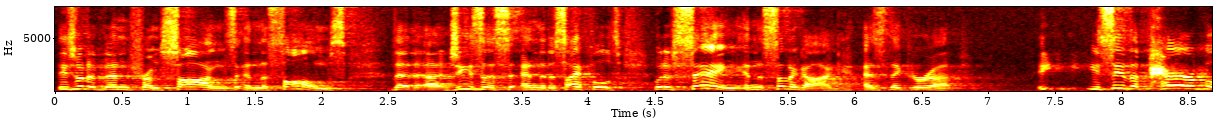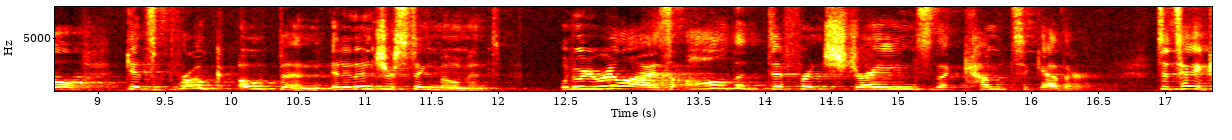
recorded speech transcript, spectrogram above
These would have been from songs in the Psalms that uh, Jesus and the disciples would have sang in the synagogue as they grew up. You see, the parable gets broke open in an interesting moment when we realize all the different strains that come together to take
